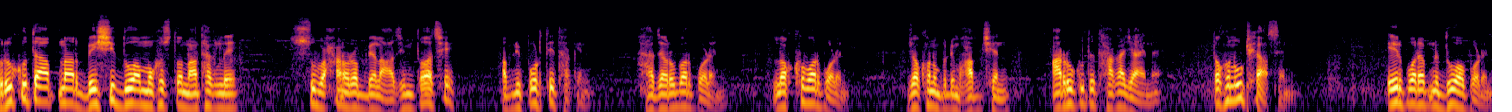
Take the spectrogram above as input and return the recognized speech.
রুকুতে আপনার বেশি দোয়া মুখস্থ না থাকলে সুবাহান রব্বেল আজিম তো আছে। আপনি পড়তে থাকেন, হাজারোবার পড়েন, লক্ষবার পড়েন। যখন আপনি ভাবছেন, আর রুকুতে থাকা যায় না, তখন উঠে আসেন। এরপর আপনি দোয়া পড়েন।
